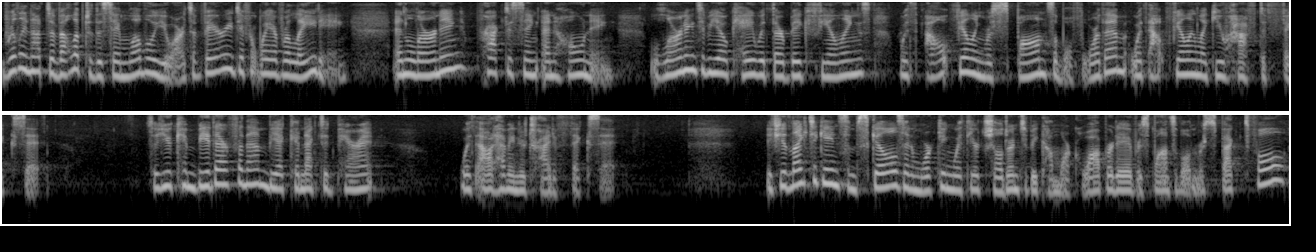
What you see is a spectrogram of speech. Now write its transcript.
really not developed to the same level you are. It's a very different way of relating and learning, practicing, and honing. Learning to be okay with their big feelings without feeling responsible for them, without feeling like you have to fix it. So you can be there for them, be a connected parent without having to try to fix it. If you'd like to gain some skills in working with your children to become more cooperative, responsible, and respectful,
